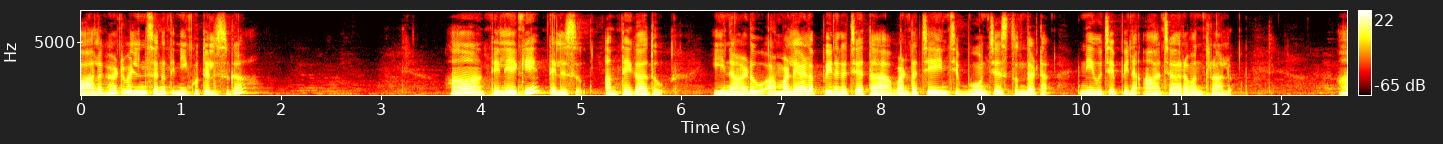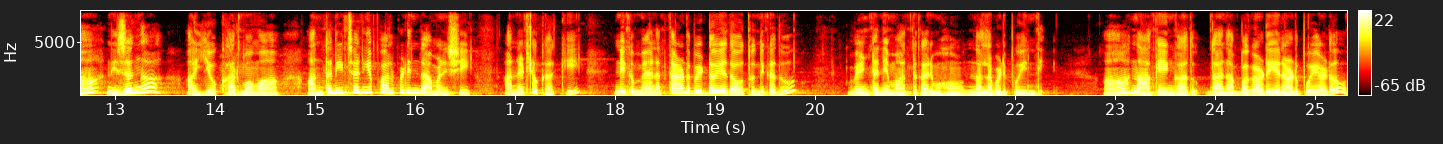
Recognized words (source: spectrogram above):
పాలఘాట్ వెళ్ళిన సంగతి నీకు తెలుసుగా? తెలియకే తెలియకేం తెలుసు అంతేకాదు. ఈనాడు ఆ మలయాళ పీనుగ చేత వంట చేయించి భోంచేస్తుందట నీవు చెప్పిన ఆచారవంతురాలు. నిజంగా? అయ్యో కర్మమా? అంత నీచానికి పాల్పడింది ఆ మనిషి? అన్నట్లు కాకి నీకు మేనత్త ఆడబిడ్డో ఏదో అవుతుంది కదూ? వెంటనే మా అత్తగారి మొహం నల్లబడిపోయింది. నాకేం కాదు. దాని అబ్బగాడు ఏనాడు పోయాడో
